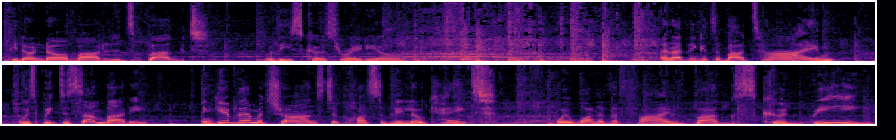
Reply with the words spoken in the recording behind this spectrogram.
If you don't know about it, it's bugged with East Coast Radio. And I think it's about time we speak to somebody and give them a chance to possibly locate where one of the five bugs could be.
